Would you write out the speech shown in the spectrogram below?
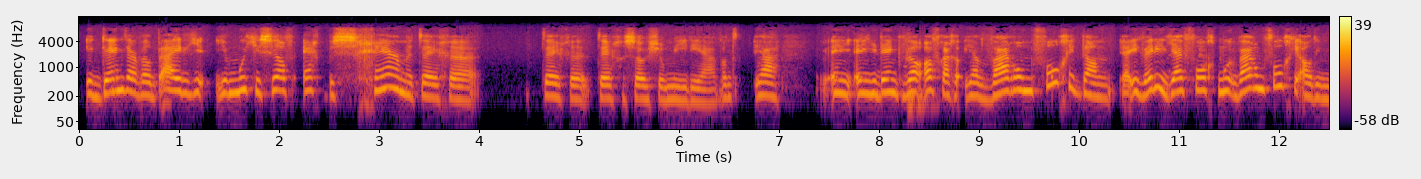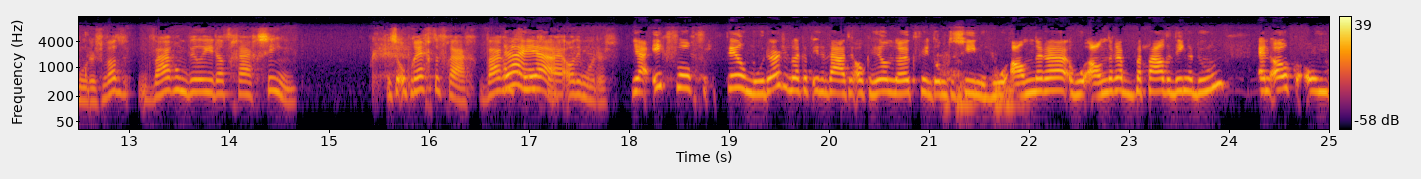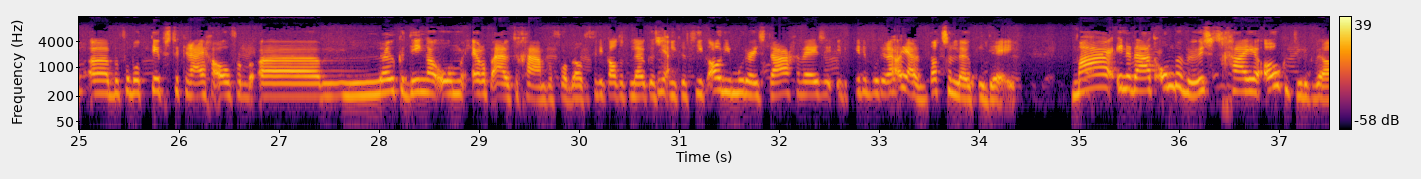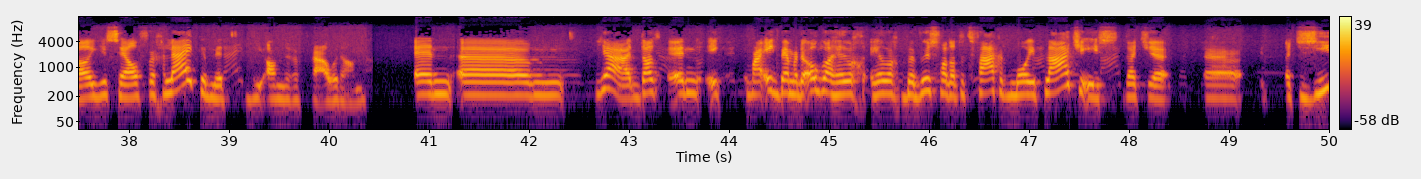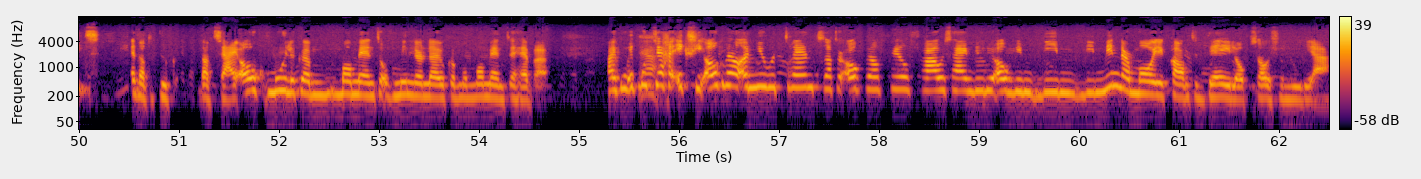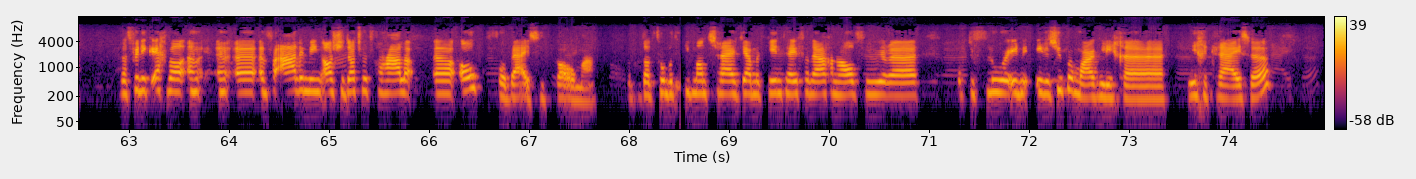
ik denk daar wel bij dat je, je moet jezelf echt beschermen tegen, tegen, tegen social media. Want ja, en, en je denkt wel afvragen, ja, waarom volg ik dan? Ja, ik weet niet, jij volgt, waarom volg je al die moeders? Wat, waarom wil je dat graag zien? Dat is een oprechte vraag. Waarom ja, volg jij al die moeders? Ja, ik volg veel moeders. Omdat ik het inderdaad ook heel leuk vind om te zien hoe anderen, hoe anderen bepaalde dingen doen. En ook om uh, bijvoorbeeld tips te krijgen over uh, leuke dingen om erop uit te gaan. Bijvoorbeeld. Dat vind ik altijd leuk. Als ja. ik zie ik, oh die moeder is daar geweest in de kinderboerderij. Oh ja, dat is een leuk idee. Maar inderdaad, onbewust ga je ook natuurlijk wel jezelf vergelijken met die andere vrouwen dan. En uh, ja, dat, en ik, maar ik ben me er ook wel heel, erg, heel erg bewust van dat het vaak het mooie plaatje is dat je, uh, dat je ziet. En dat, natuurlijk, dat zij ook moeilijke momenten of minder leuke momenten hebben. Maar ik, ik moet zeggen, ik zie ook wel een nieuwe trend. Dat er ook wel veel vrouwen zijn die nu ook die, die, die minder mooie kanten delen op social media. Dat vind ik echt wel een, een, een verademing als je dat soort verhalen uh, ook voorbij ziet komen. Dat, bijvoorbeeld iemand schrijft, ja mijn kind heeft vandaag een half uur... Uh, op de vloer in, in de supermarkt liggen, liggen krijzen.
